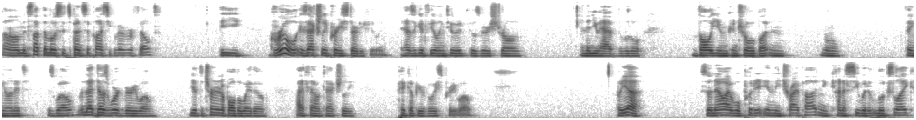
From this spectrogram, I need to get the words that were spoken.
Um, it's not the most expensive plastic I've ever felt. The grill is actually pretty sturdy feeling. It has a good feeling to it, feels very strong. And then you have the little volume control button, little thing on it as well. And that does work very well. You have to turn it up all the way though, I found to actually pick up your voice pretty well. But yeah, so now I will put it in the tripod and you kind of see what it looks like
